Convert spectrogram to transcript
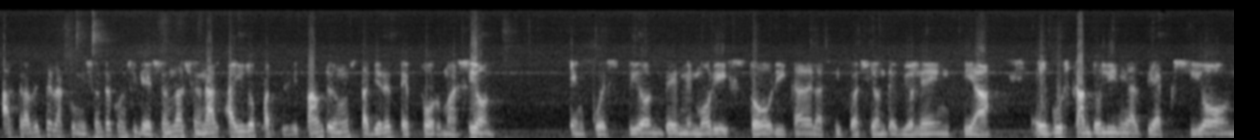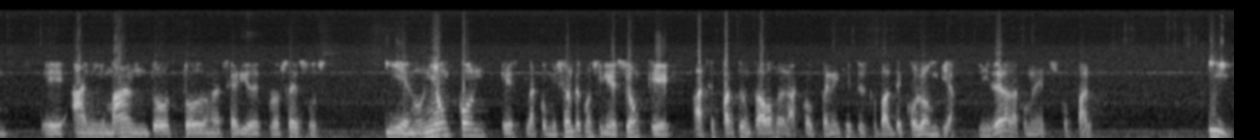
a través de la Comisión de Conciliación Nacional, ha ido participando en unos talleres de formación en cuestión de memoria histórica, de la situación de violencia, eh, buscando líneas de acción, eh, animando toda una serie de procesos. Y en unión con es la Comisión de Conciliación, que hace parte de un trabajo de la Conferencia Episcopal de Colombia, lidera la Conferencia Episcopal, y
